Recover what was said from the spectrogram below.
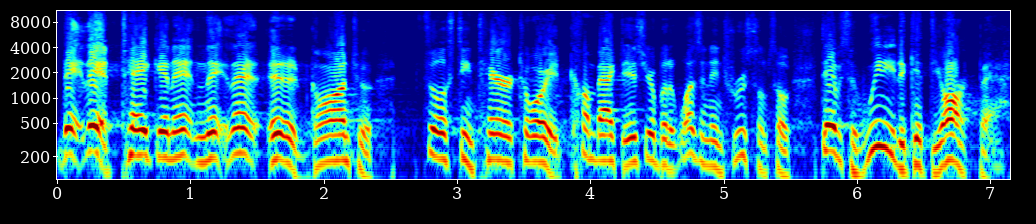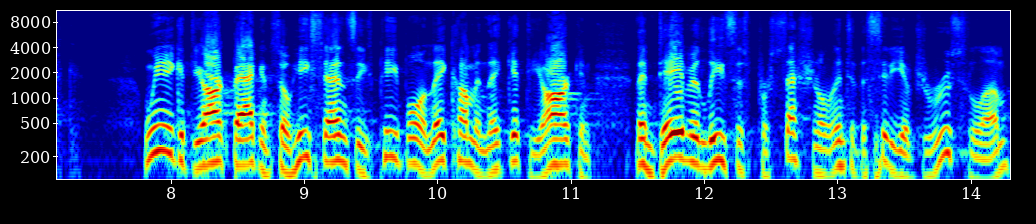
They, they had taken it and they, they, it had gone to Philistine territory. It had come back to Israel, but it wasn't in Jerusalem. So David said, We need to get the ark back. We need to get the ark back. And so he sends these people, and they come and they get the ark. And then David leads this processional into the city of Jerusalem.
